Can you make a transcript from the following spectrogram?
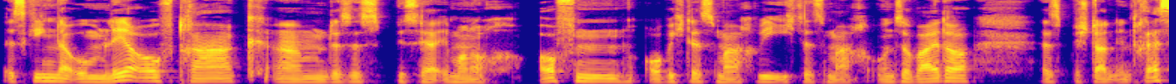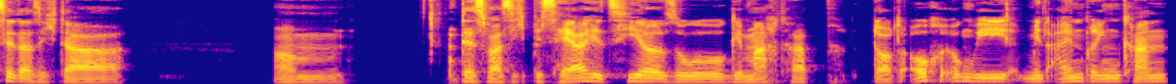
Es ging da um Lehrauftrag. Ähm, das ist bisher immer noch offen, ob ich das mache, wie ich das mache und so weiter. Es bestand Interesse, dass ich da ähm, das, was ich bisher jetzt hier so gemacht habe, dort auch irgendwie mit einbringen kann.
